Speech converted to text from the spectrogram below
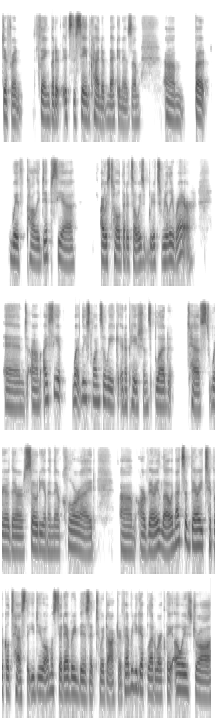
different thing but it, it's the same kind of mechanism. Um, but with polydipsia i was told that it's always it's really rare. And um, i see it at least once a week in a patient's blood test where their sodium and their chloride um, are very low. And that's a very typical test that you do almost at every visit to a doctor. If ever you get blood work, they always draw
